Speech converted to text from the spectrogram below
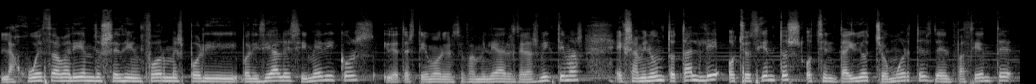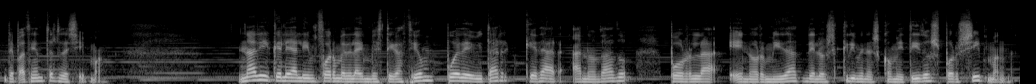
La jueza, valiéndose de informes policiales y médicos y de testimonios de familiares de las víctimas, examinó un total de 888 muertes de pacientes de Shipman. Nadie que lea el informe de la investigación puede evitar quedar anodado por la enormidad de los crímenes cometidos por Shipman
